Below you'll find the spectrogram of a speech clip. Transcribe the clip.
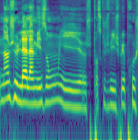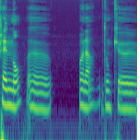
Non, je l'ai à la maison et euh, je pense que je vais y jouer prochainement. Euh, voilà, donc, euh,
